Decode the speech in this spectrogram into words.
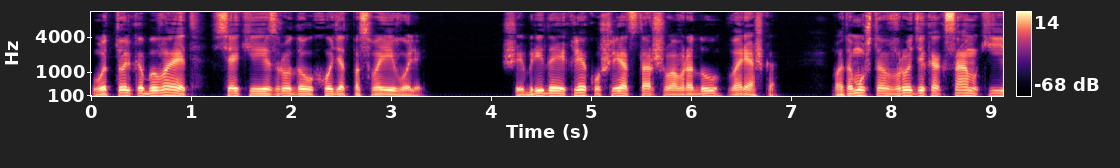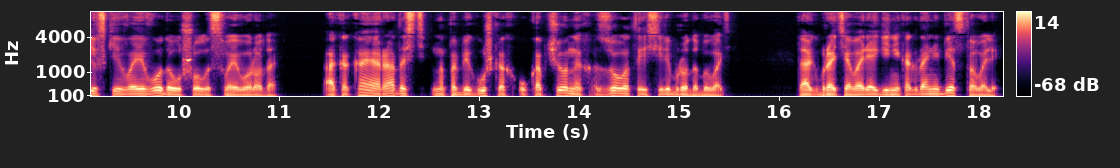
Вот только бывает, всякие из рода уходят по своей воле. Шибрида и Клек ушли от старшего в роду варяжка, потому что вроде как сам киевский воевода ушел из своего рода. А какая радость на побегушках у копченых золото и серебро добывать. Так братья-варяги никогда не бедствовали.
